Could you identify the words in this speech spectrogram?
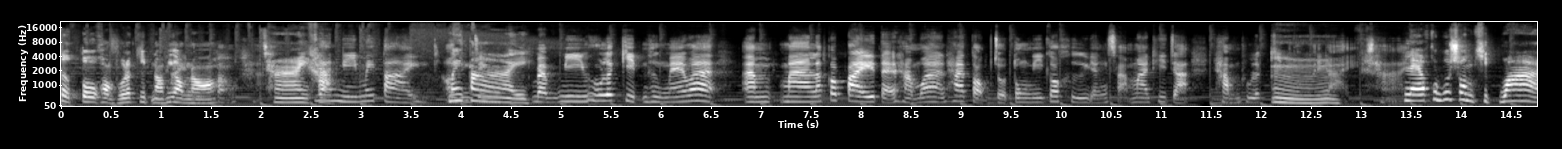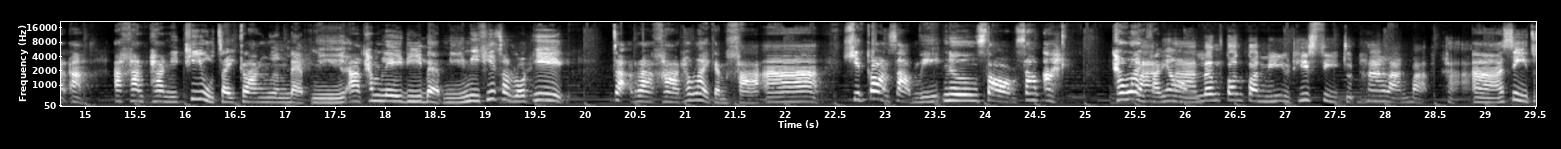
เติบโตของธุรกิจเนาะพี่ออมเนาะถูกต้องค่ะใช่ค่ะย่านนี้ไม่ตายเอไม่จริงๆตายแบบมีธุรกิจถึงแม้ว่าอะมาแล้วก็ไปแต่ถามว่าถ้าตอบโจทย์ตรงนี้ก็คือยังสามารถที่จะทำธุรกิจต่อไปได้ใช่แล้วคุณผู้ชมคิดว่าอะอาคารพาณิชย์ที่อยู่ใจกลางเมืองแบบนี้อะทำเลดีแบบนี้มีที่จอดรถอีกจะราคาเท่าไหร่กันคะอ่าคิดก่อน 3 วิหนึ่งสองสามอะ เท่าไหร่คะพี่ออรามเริ่มต้นตอนนี้อยู่ที่ 4.5 ล้านบาทค่ะ อ่า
